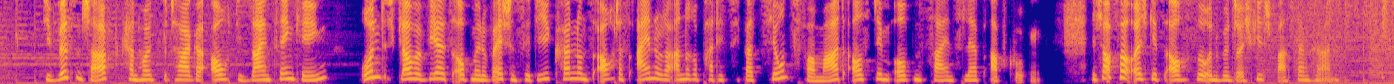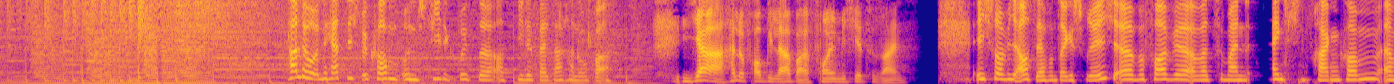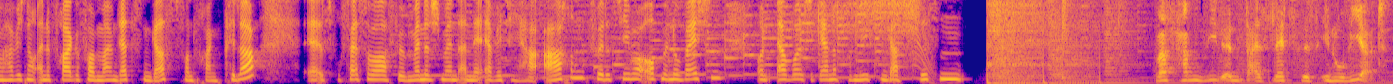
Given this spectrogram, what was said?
Die Wissenschaft kann heutzutage auch Design Thinking und ich glaube, wir als Open Innovation City können uns auch das ein oder andere Partizipationsformat aus dem Open Science Lab abgucken. Ich hoffe, euch geht's auch so und wünsche euch viel Spaß beim Hören. Hallo und herzlich willkommen und viele Grüße aus Bielefeld nach Hannover. Ja, hallo Frau Bilava, freue mich hier zu sein. Ich freue mich auch sehr auf unser Gespräch. Äh, bevor wir aber zu meinen eigentlichen Fragen kommen, ähm, habe ich noch eine Frage von meinem letzten Gast, von Frank Piller. Er ist Professor für Management an der RWTH Aachen für das Thema Open Innovation und er wollte gerne vom nächsten Gast wissen, was haben Sie denn als letztes innoviert?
